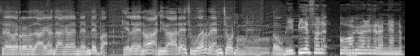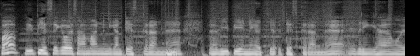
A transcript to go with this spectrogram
සවරල දාගෙන දඟලන්නට එපා. කෙල වෙනවා අනිවාරය සුවර් රැන් චෝට් වපස් වල ඕගේ වැඩ කරන්න එන්න පා වපස් එක ඔය සාමාන්‍ය නිකන් ටෙස් කරන්න VPN එක ටෙස් කරන්න. එතරින් ගහම ඔය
